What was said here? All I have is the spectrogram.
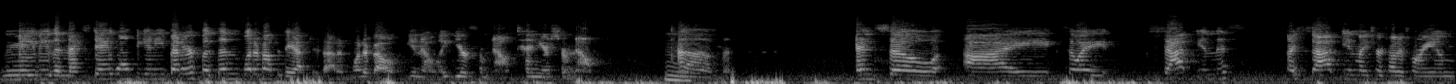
maybe the next day won't be any better, but then what about the day after that? And what about, you know, a year from now, ten years from now? Mm. Um, and so I, so I sat in this, I sat in my church auditorium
